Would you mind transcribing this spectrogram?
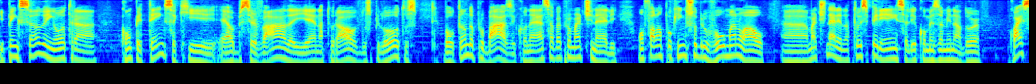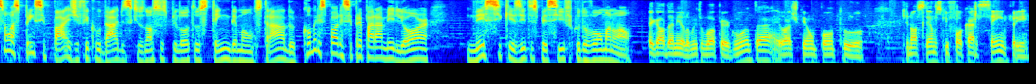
E pensando em outra competência que é observada e é natural dos pilotos, voltando para o básico, né? Essa vai para o Martinelli. Vamos falar um pouquinho sobre o voo manual. Uh, Martinelli, na tua experiência ali como examinador, quais são as principais dificuldades que os nossos pilotos têm demonstrado? Como eles podem se preparar melhor nesse quesito específico do voo manual? Legal, Danilo, muito boa pergunta. Eu acho que é um ponto que nós temos que focar sempre,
